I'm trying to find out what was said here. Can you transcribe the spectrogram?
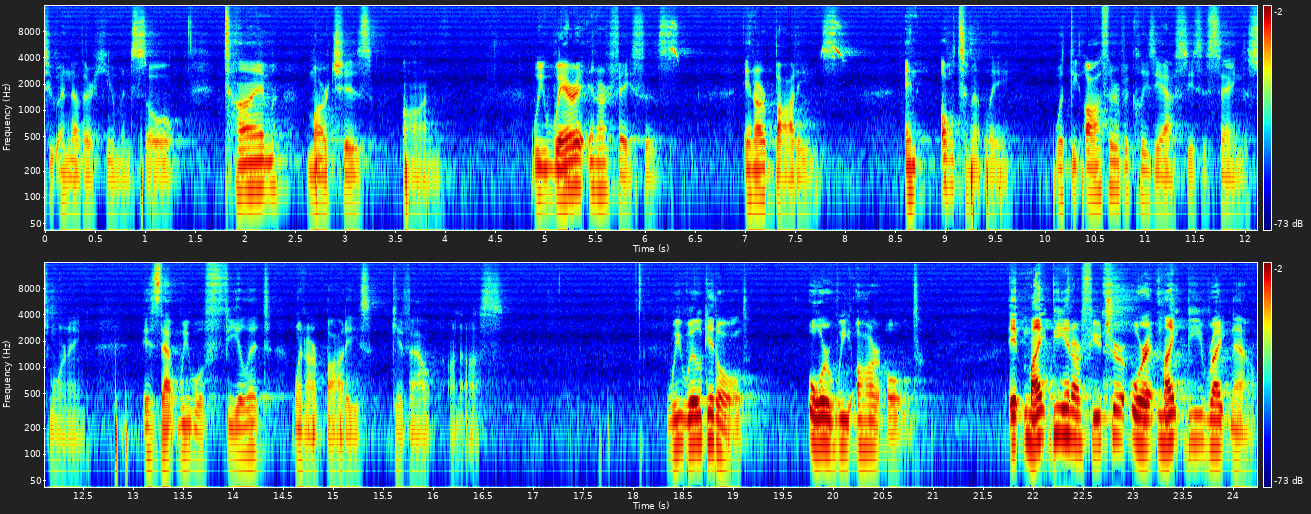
to another human soul. Time marches on. We wear it in our faces, in our bodies, and ultimately, what the author of Ecclesiastes is saying this morning is that we will feel it when our bodies give out on us. We will get old, or we are old. It might be in our future, or it might be right now.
